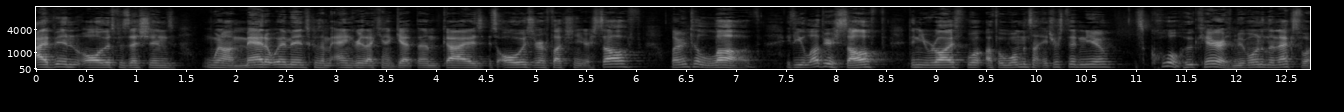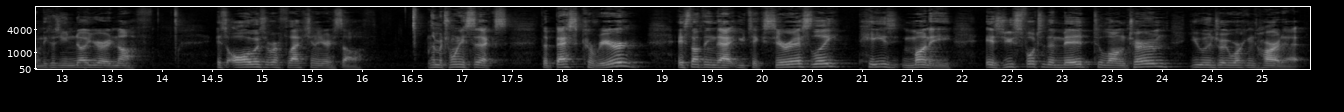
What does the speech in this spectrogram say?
I've been in all these positions when I'm mad at women because I'm angry that I can't get them. Guys, it's always a reflection of yourself. Learn to love. If you love yourself, then you realize well, if a woman's not interested in you, it's cool. Who cares? Move on to the next one because you know you're enough. It's always a reflection of yourself. Number 26, the best career is something that you take seriously, pays money, is useful to the mid to long term, you enjoy working hard at.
